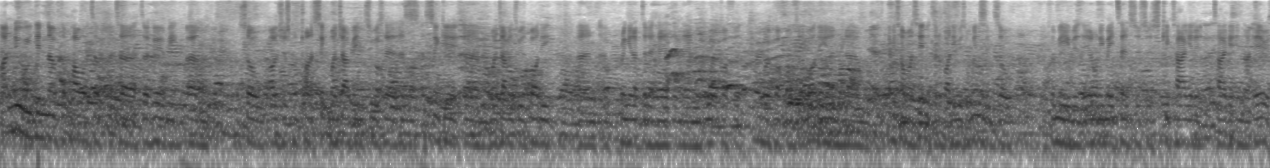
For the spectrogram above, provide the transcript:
I knew he didn't have the power to, to, to hurt me, um, so I was just trying to sink my jab into his head, uh, sink it, um, my jab into his body, and uh, bring it up to the head, and then work off it, work off onto the body. And um, every time I was hitting it to the body, he was wincing. So for me, it, was, it only made sense to just keep targeting, targeting that area.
